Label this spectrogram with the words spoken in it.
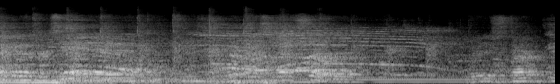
good for Ted. Yeah. We're going to start.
